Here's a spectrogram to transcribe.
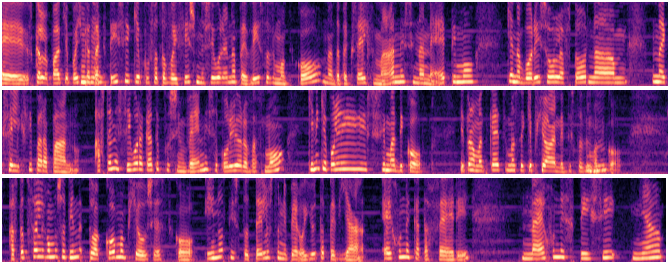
ε, σκαλοπάτια που εχει κατακτήσει και που θα το βοηθήσουν σίγουρα ένα παιδί στο δημοτικό να ανταπεξέλθει με άνεση, να είναι έτοιμο και να μπορεί σε όλο αυτό να, να εξελιχθεί παραπάνω. Αυτό είναι σίγουρα κάτι που συμβαίνει σε πολύ ωραίο βαθμό και είναι και πολύ σημαντικό. Γιατί πραγματικά έτσι είμαστε και πιο άνετοι στο δημοτικό. Αυτό που θα έλεγα όμως ότι είναι το ακόμα πιο ουσιαστικό είναι ότι στο τέλος των υπηαγωγείου τα παιδιά έχουν καταφέρει να έχουν χτίσει μια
